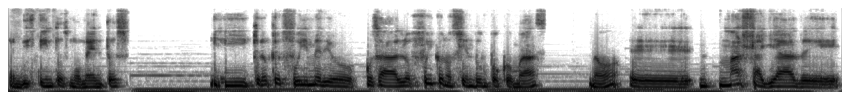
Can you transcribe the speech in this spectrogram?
en distintos momentos y creo que fui medio, o sea, lo fui conociendo un poco más, ¿no? Eh, más allá de,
